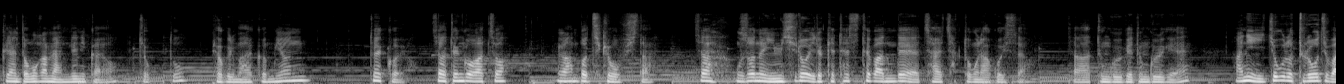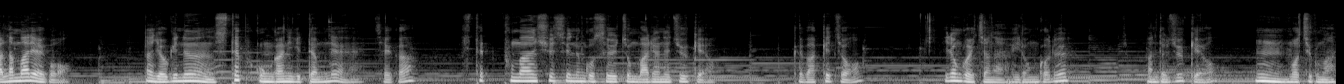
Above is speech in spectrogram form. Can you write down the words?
그냥 넘어가면 안 되니까요. 이쪽도 벽을 막으면 될 거예요. 자 된 것 같죠? 이거 한번 지켜봅시다. 자 우선은 임시로 이렇게 테스트 해봤는데 잘 작동을 하고 있어요. 자 둥글게 둥글게. 아니 이쪽으로 들어오지 말란 말이야 이거. 일단 여기는 스태프 공간이기 때문에 제가 스태프만 쉴 수 있는 곳을 좀 마련해 줄게요. 그게 맞겠죠? 이런 거 있잖아요. 이런 거를 만들어 줄게요. 음 멋지구만.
